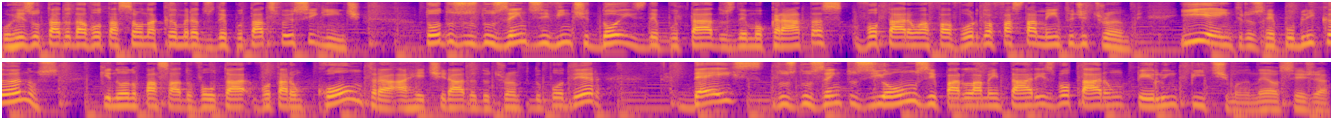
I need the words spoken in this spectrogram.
O resultado da votação na Câmara dos Deputados foi o seguinte: todos os 222 deputados democratas votaram a favor do afastamento de Trump. E entre os republicanos, que no ano passado volta- votaram contra a retirada do Trump do poder, 10 dos 211 parlamentares votaram pelo impeachment, né? Ou seja,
